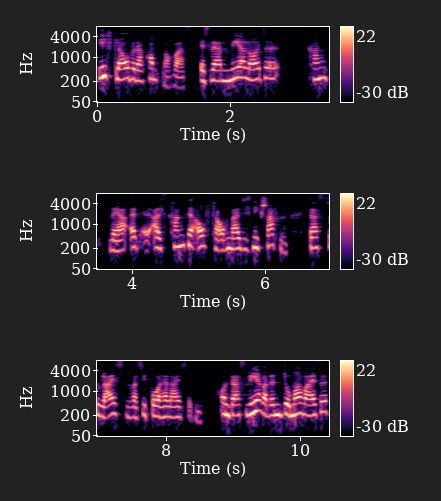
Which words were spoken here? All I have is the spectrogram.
Ich glaube, da kommt noch was. Es werden mehr Leute krank äh, als Kranke auftauchen, weil sie es nicht schaffen, das zu leisten, was sie vorher leisteten. Und das wäre dann dummerweise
